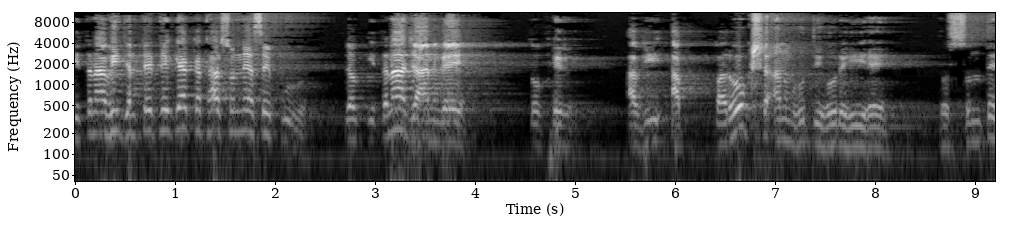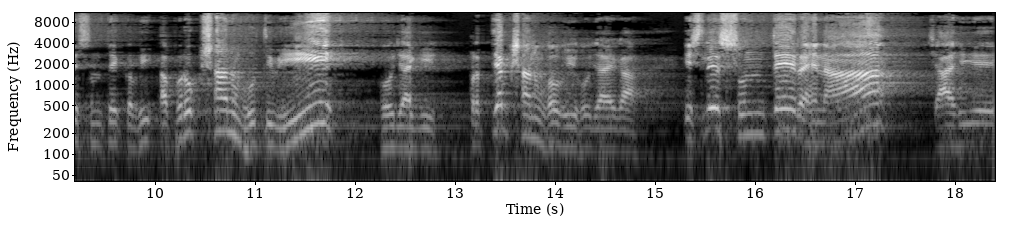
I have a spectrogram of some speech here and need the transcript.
इतना भी जानते थे क्या कथा सुनने से पूर्व? जब इतना जान गए तो फिर अभी अपरोक्ष अनुभूति हो रही है तो सुनते सुनते कभी अपरोक्षानुभूति भी हो जाएगी, प्रत्यक्ष अनुभव भी हो जाएगा। इसलिए सुनते रहना चाहिए।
